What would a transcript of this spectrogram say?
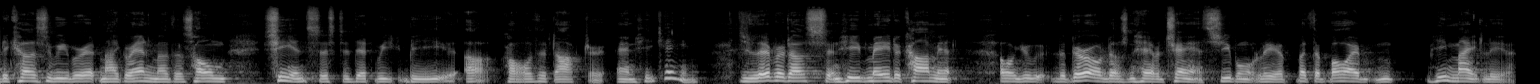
because we were at my grandmother's home, she insisted that we be uh, called the doctor, and he came. Delivered us, and he made a comment oh, you, the girl doesn't have a chance, she won't live, but the boy, he might live.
